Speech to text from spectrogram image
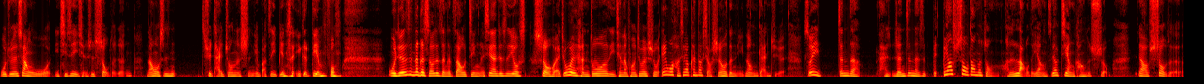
我觉得像我，其实以前是瘦的人，然后我是去台中那十年，把自己变成一个巅峰。我觉得是那个时候就整个糟心了，现在就是又瘦回来，就会很多以前的朋友就会说：“哎，我好像要看到小时候的你那种感觉。”所以真的，还人真的是不不要瘦到那种很老的样子，要健康的瘦，要瘦的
